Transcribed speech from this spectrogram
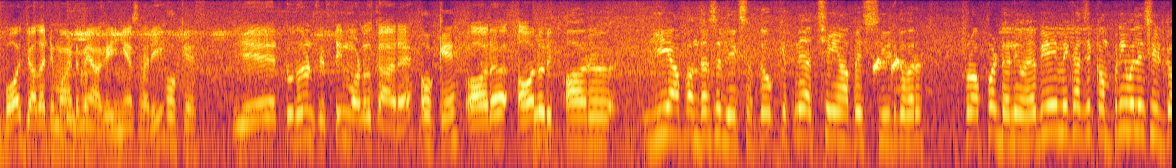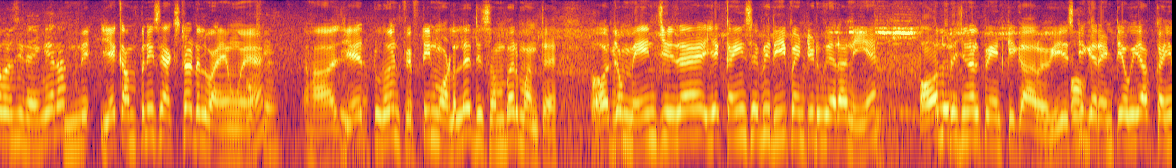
बहुत ज़्यादा डिमांड में आ गई हैं सारी। ओके। ये 2015 मॉडल कार है। ओके। और ऑल और ये आप अंदर से देख सकते हो कितने अच्छे यहाँ पे सीट कवर प्रॉपर डले हुए हैं। अभी ये मेरे ख्याल से कंपनी वाले सीट कवर्स ही रहेंगे ना? ये कंपनी से एक्स्ट्रा डलवाए हुए हैं। हाँ ये 2015 मॉडल है दिसंबर मंथ है। और जो मेन चीज़ है ये कहीं से भी रीपेंटेड वगैरह नहीं है। ऑल ओरिजिनल पेंट की कार होगी। इसकी गारंटी होगी आप कहीं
